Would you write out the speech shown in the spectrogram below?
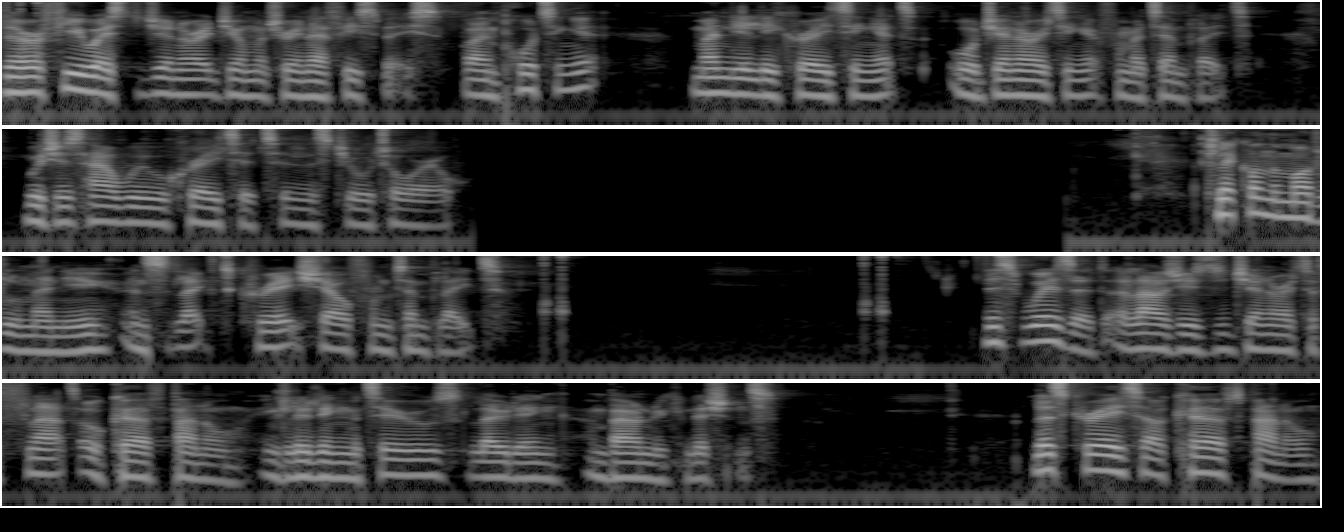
There are a few ways to generate geometry in FE space, by importing it, manually creating it, or generating it from a template, which is how we will create it in this tutorial. Click on the Model menu and select Create Shell from Template. This wizard allows you to generate a flat or curved panel, including materials, loading, and boundary conditions. Let's create our curved panel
